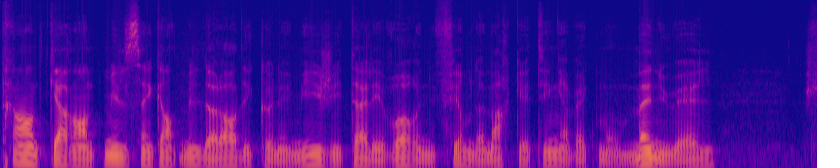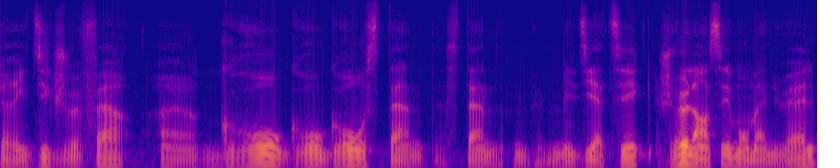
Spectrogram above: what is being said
30, 40 000, 50 000 dollars d'économie. J'étais allé voir une firme de marketing avec mon manuel. Je leur ai dit que je veux faire un gros, gros, gros stand, médiatique. Je veux lancer mon manuel.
